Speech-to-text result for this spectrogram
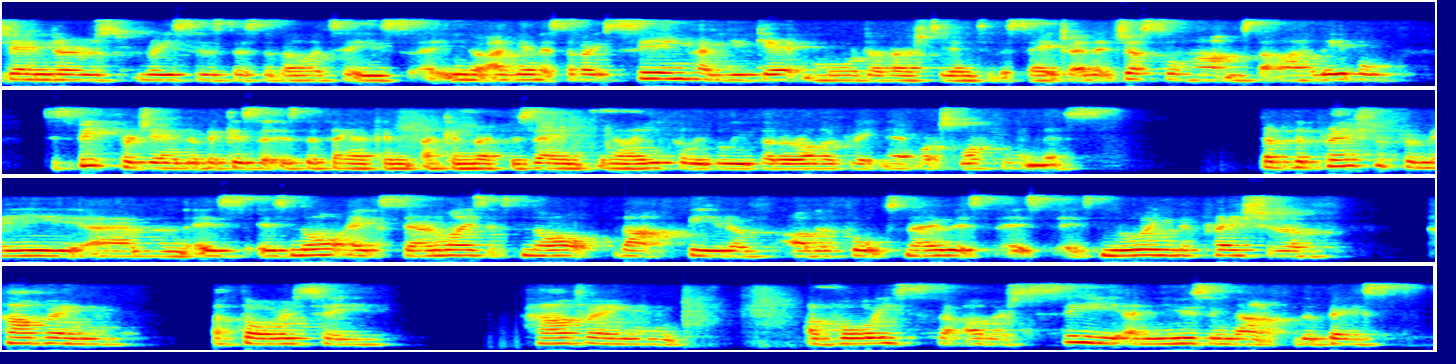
genders, races, disabilities. Uh, you know, again, it's about seeing how you get more diversity into the sector. And it just so happens that I am able to speak for gender because it is the thing I can I can represent. You know, I equally believe there are other great networks working in this. But the pressure for me um, is is not externalized. It's not that fear of other folks now. It's it's it's knowing the pressure of having authority, having a voice that others see, and using that for the best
